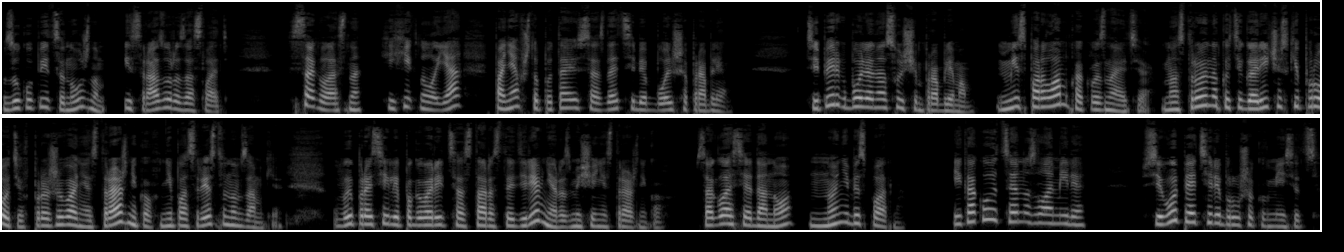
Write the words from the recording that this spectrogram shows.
закупиться нужным и сразу разослать. Согласна, хихикнула я, поняв, что пытаюсь создать себе больше проблем. Теперь к более насущим проблемам. Мисс Парлам, как вы знаете, настроена категорически против проживания стражников непосредственно в замке. Вы просили поговорить со старостой деревни о размещении стражников. Согласие дано, но не бесплатно. И какую цену заломили? Всего пять серебрушек в месяц.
